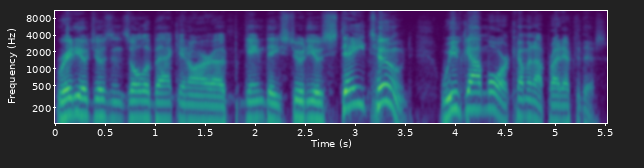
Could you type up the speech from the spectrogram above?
Radio Joe Zola back in our uh, game day studios. Stay tuned. We've got more coming up right after this.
